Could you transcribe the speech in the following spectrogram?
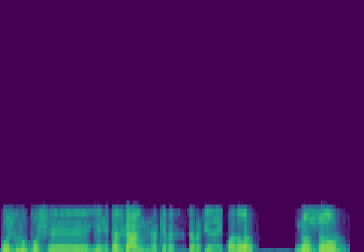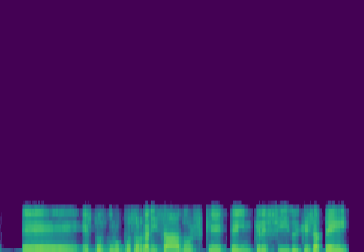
os grupos eh, estas gangues a que se refieren en Ecuador non son eh, estos grupos organizados que têm crescido e que já têm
